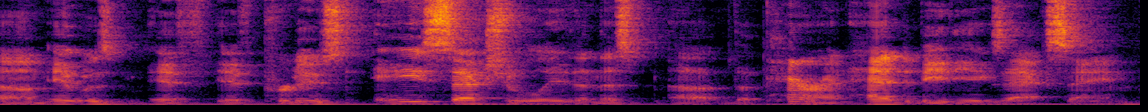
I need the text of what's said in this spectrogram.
Um, it was if if produced asexually, then this uh, the parent had to be the exact same.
